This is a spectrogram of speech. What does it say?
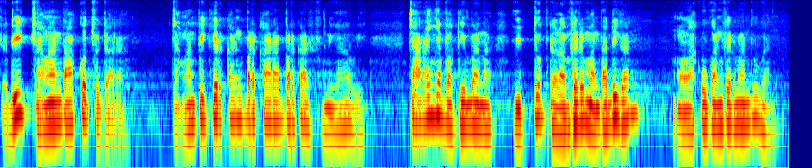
Jadi jangan takut saudara. Jangan pikirkan perkara-perkara duniawi. Caranya bagaimana? Hidup dalam firman tadi kan. Melakukan firman Tuhan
